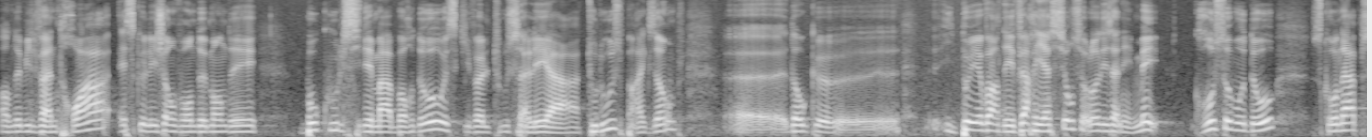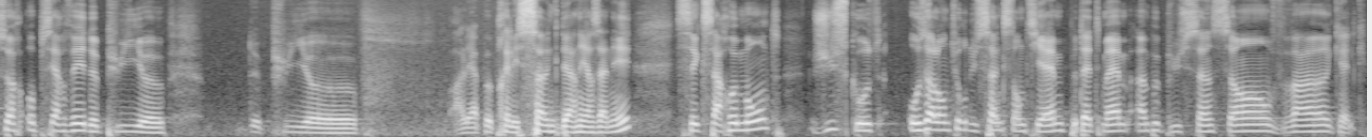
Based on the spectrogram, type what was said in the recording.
en 2023, est-ce que les gens vont demander beaucoup le cinéma à Bordeaux? Est-ce qu'ils veulent tous aller à Toulouse, par exemple? Euh, Donc, euh, il peut y avoir des variations selon les années. Mais, grosso modo, ce qu'on a observé depuis, euh, depuis à peu près les cinq dernières années, c'est que ça remonte jusqu'aux aux alentours du 500e, peut-être même un peu plus, 520 quelques.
